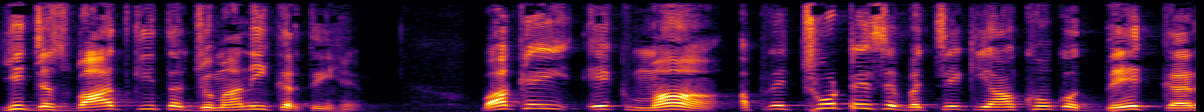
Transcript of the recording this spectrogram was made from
یہ جذبات کی ترجمانی کرتی ہیں۔ واقعی ایک ماں اپنے چھوٹے سے بچے کی آنکھوں کو دیکھ کر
